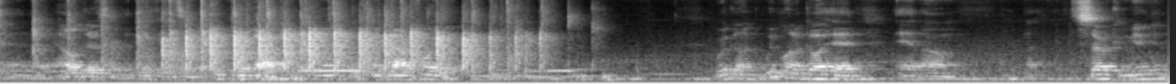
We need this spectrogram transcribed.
And the elders and the deacons and the people of God, thank God for you. We're gonna we want to go ahead and um, serve communion.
